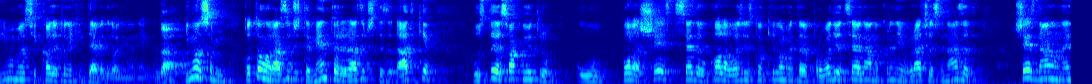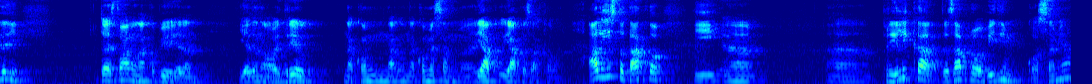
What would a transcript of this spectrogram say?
imam osjećaj kao da je to nekih devet godina negde. Da. Imao sam totalno različite mentore, različite zadatke, ustajao svako jutru u pola šest, sedao u kola, vozio 100 km, provodio ceo dan u Krnjevu, vraćao se nazad, šest dana u nedelji, to je stvarno onako bio jedan, jedan ovaj drill na, kom, na, na kome sam jako, jako zahvalan. Ali isto tako i e, e, prilika da zapravo vidim ko sam ja,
